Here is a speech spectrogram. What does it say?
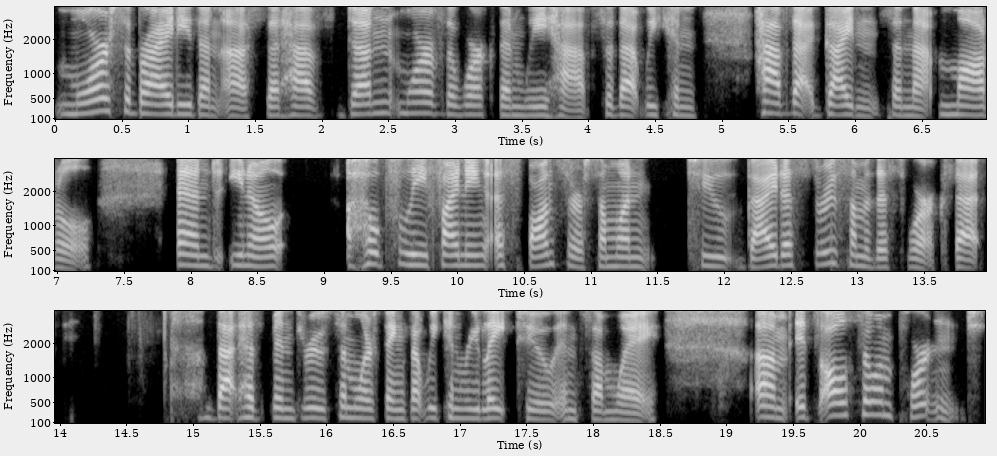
more sobriety than us, that have done more of the work than we have, so that we can have that guidance and that model. And, you know, hopefully finding a sponsor, someone to guide us through some of this work that that has been through similar things that we can relate to in some way. Um, it's also important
